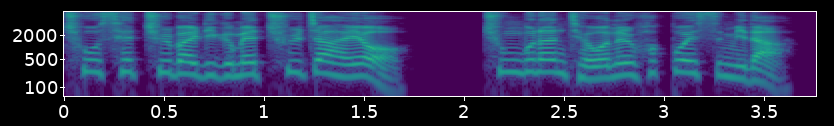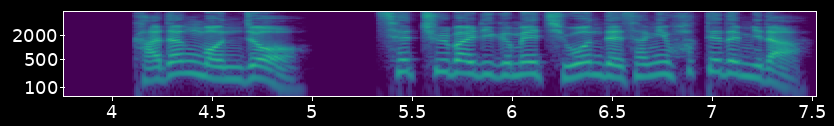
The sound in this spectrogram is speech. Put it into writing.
초 새 출발기금에 출자하여 충분한 재원을 확보했습니다. 가장 먼저 새 출발기금의 지원 대상이 확대됩니다.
